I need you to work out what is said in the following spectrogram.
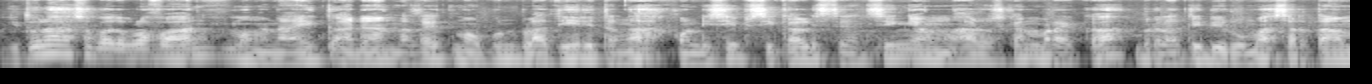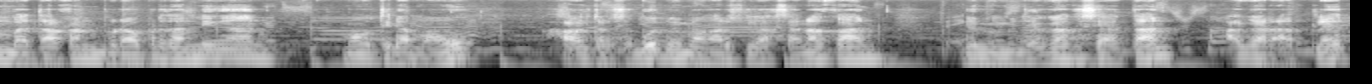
Begitulah Sobat Oplovan mengenai keadaan atlet maupun pelatih di tengah kondisi physical distancing yang mengharuskan mereka berlatih di rumah serta membatalkan beberapa pertandingan. Mau tidak mau, hal tersebut memang harus dilaksanakan demi menjaga kesehatan agar atlet,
